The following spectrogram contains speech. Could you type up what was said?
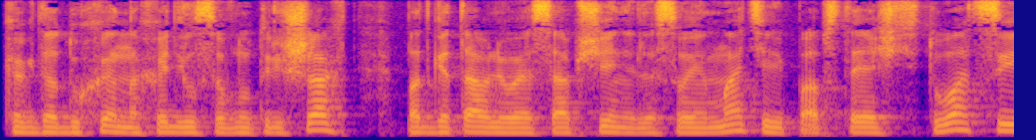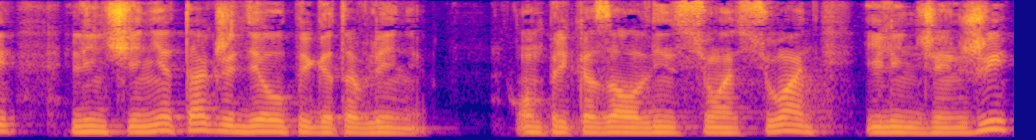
Когда Духен находился внутри шахт, подготавливая сообщение для своей матери по обстоящей ситуации, Лин Ченье также делал приготовления. Он приказал Лин Сюань Сюань и Лин Джэньджи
